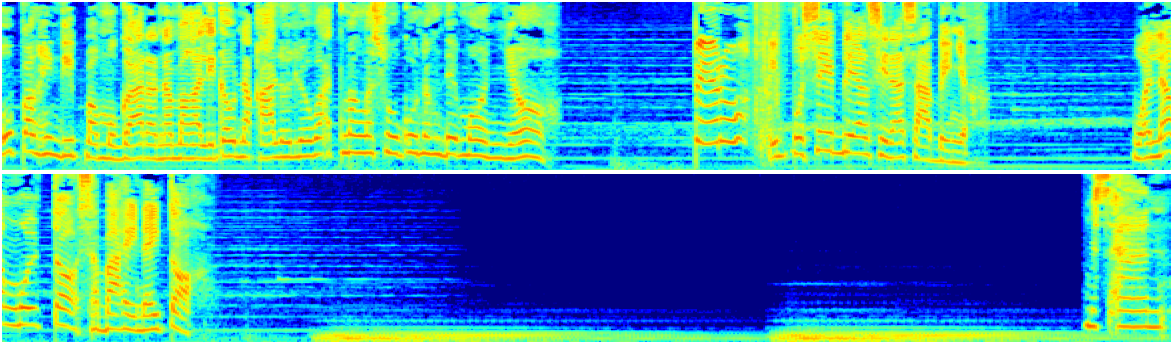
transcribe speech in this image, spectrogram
upang hindi pamugaran ng mga ligaw na kaluluwa at mga sugo ng demonyo. Pero... Imposible ang sinasabi niyo. Walang multo sa bahay na ito. Miss Anne,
